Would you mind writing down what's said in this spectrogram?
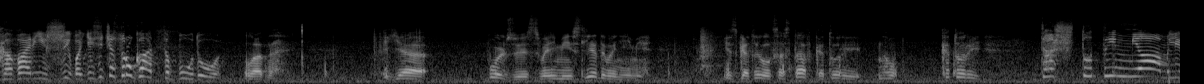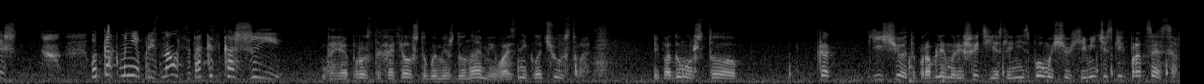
Говори живо, я сейчас ругаться буду. Ладно. Я, пользуясь своими исследованиями, изготовил состав, который, ну, который... Да что ты мямлишь? Вот как мне признался, так и скажи. Да я просто хотел, чтобы между нами возникло чувство. И подумал, что... Как еще эту проблему решить, если не с помощью химических процессов?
